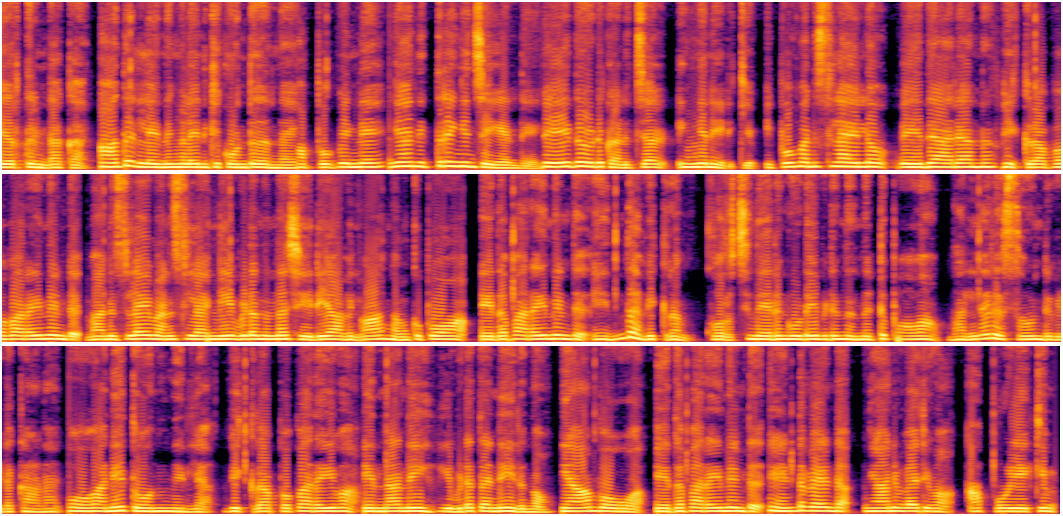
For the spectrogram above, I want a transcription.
ചേർത്തുണ്ടാക്കാൻ അതല്ലേ നിങ്ങൾ എനിക്ക് കൊണ്ടുതന്നേ? അപ്പൊ പിന്നെ ഞാൻ ഇത്രയെങ്കിലും ചെയ്യണ്ടേ? വേദയോട് കളിച്ചാൽ ഇങ്ങനെ ഇരിക്കും. ഇപ്പൊ മനസ്സിലായല്ലോ വേദ ആരാന്ന്? വിക്രപ്പ പറയുന്നുണ്ട്. മനസ്സിലായി മനസ്സിലായി. നീ ഇവിടെ നിന്നാ ശരിയാവില്ല. നമുക്ക് പോവാം. വേദ പറയുന്നുണ്ട്. എന്താ വിക്രം? കുറച്ചു നേരം കൂടെ ഇവിടെ നിന്നിട്ട് പോവാം. നല്ല രസമുണ്ട് ഇവിടെ കാണാൻ. പോവാനേ തോന്നുന്നില്ല. വിക്രപ്പ പറയുക എന്നാ നീ ഇവിടെ തന്നെ ഇരുന്നോ? ഞാൻ പോവാ. വേദ പറയുന്നുണ്ട് വേണ്ട വേണ്ട. ഞാനും വരുവാ. അപ്പോഴേക്കും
